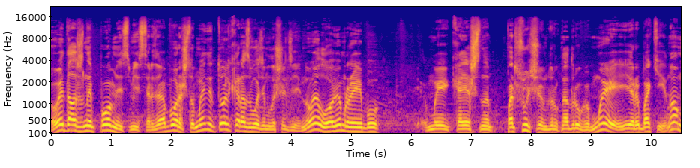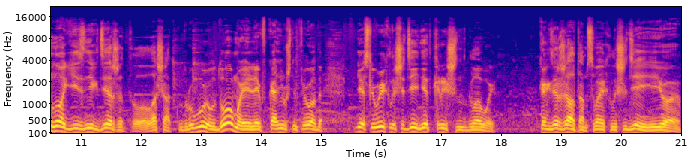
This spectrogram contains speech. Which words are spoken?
Вы должны помнить, мистер Диабор, что мы не только разводим лошадей, но и ловим рыбу. Мы, конечно, подшучиваем друг на друга, мы и рыбаки, но многие из них держат лошадку другую у дома или в конюшне Феода, если у их лошадей нет крыши над головой. Как держал там своих лошадей ее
